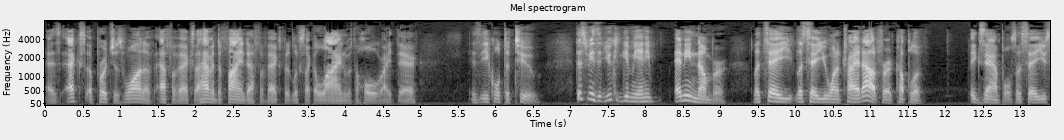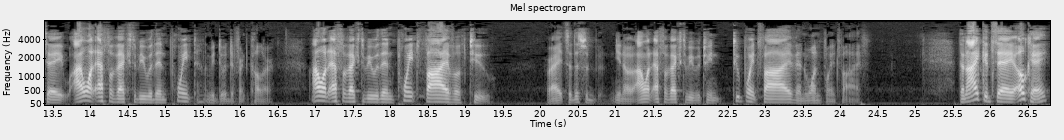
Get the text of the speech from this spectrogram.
as x approaches 1 of f of x, I haven't defined f of x, but it looks like a line with a hole right there, is equal to 2. This means that you could give me any any number. Let's say let's say you want to try it out for a couple of examples. Let's say you say I want f of x to be within point. Let me do a different color. I want f of x to be within 0.5 of 2 right? So this would, you know, I want f of x to be between 2.5 and 1.5. Then I could say, okay,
